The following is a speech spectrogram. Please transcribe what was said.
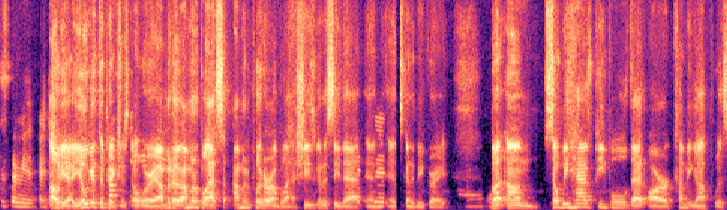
to send me the pictures. Oh yeah, you'll get the pictures. Don't worry. I'm gonna I'm gonna blast. I'm gonna put her on blast. She's gonna see that, and it's gonna be great. But um, so we have people that are coming up with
